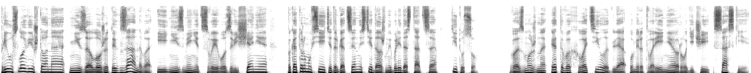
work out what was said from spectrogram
при условии, что она не заложит их заново и не изменит своего завещания, по которому все эти драгоценности должны были достаться Титусу. Возможно, этого хватило для умиротворения родичей Саскии.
